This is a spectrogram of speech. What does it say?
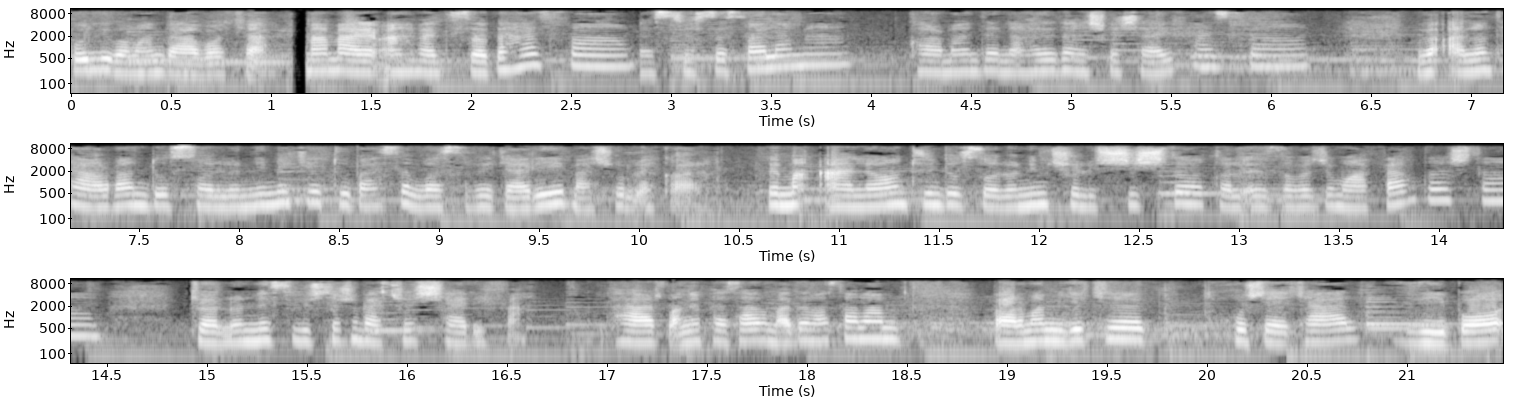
کلی با من دعوا کرد. من مریم احمدی زاده هستم. 33 سالمه کارمند نهاد دانشگاه شریف هستم. و الان تقریبا دو سال و نیمه که تو بحث واسطه گری مشغول به کارم. به من الان تو این دو سال و نیم 46 تا تا ازدواج موفق داشتم که الان نصف بیشترشون بچه شریفن. پرزانه پسر اومده مثلا برای من میگه که خوشیکل زیبا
